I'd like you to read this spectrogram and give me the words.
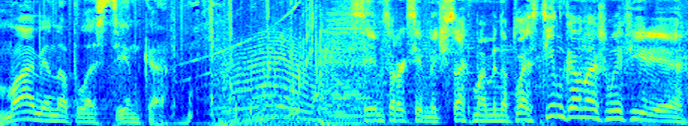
«Мамина пластинка». 7.47 на часах «Мамина пластинка» в нашем эфире.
